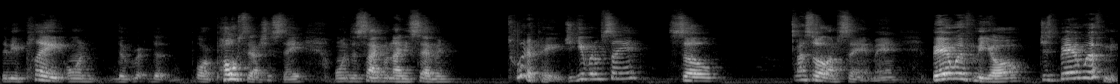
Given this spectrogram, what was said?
to be played on the, the or posted, I should say, on Disciple 97 Twitter page. You get what I'm saying? So that's all I'm saying, man. Bear with me, y'all. Just bear with me.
